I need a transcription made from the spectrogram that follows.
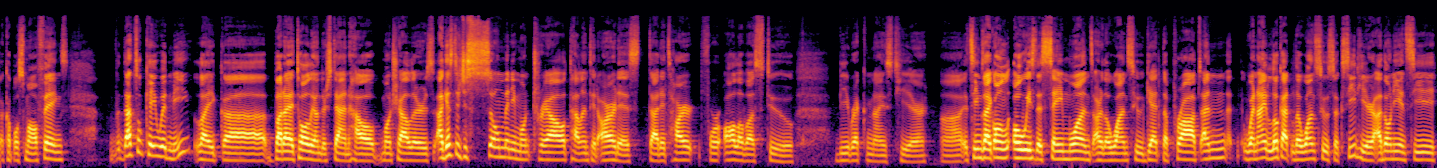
a couple small things that's okay with me. Like, uh, but I totally understand how Montrealers. I guess there's just so many Montreal talented artists that it's hard for all of us to be recognized here. Uh, it seems like always the same ones are the ones who get the props. And when I look at the ones who succeed here, I don't even see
